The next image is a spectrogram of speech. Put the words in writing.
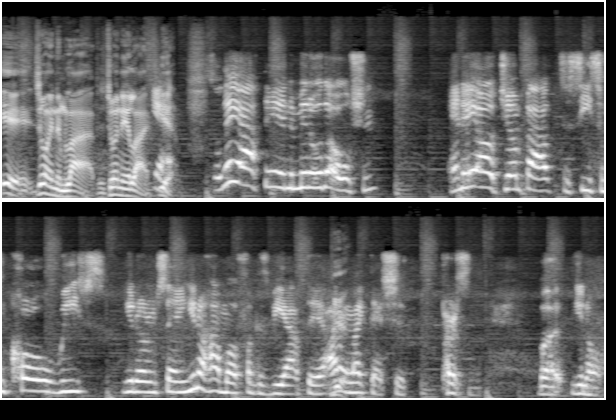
Yeah, join them live. Join their life. Yeah. Yeah. So they out there in the middle of the ocean, and they all jump out to see some coral reefs. You know what I'm saying? You know how motherfuckers be out there. I Yeah. don't like that shit personally, but you know,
